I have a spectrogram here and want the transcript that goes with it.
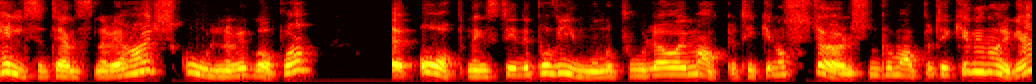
helsetjenestene vi har, skolene vi går på, åpningstider på Vinmonopolet og i matbutikken og størrelsen på matbutikken i Norge.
